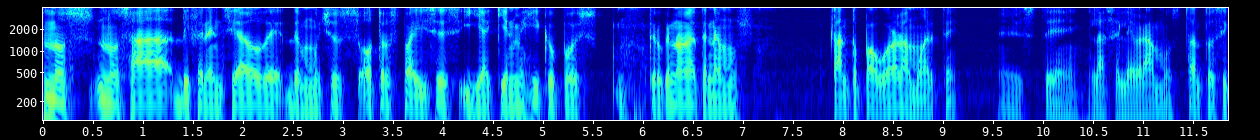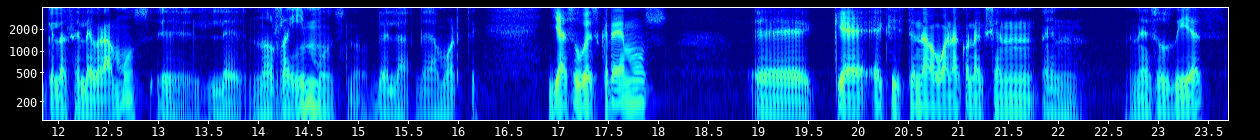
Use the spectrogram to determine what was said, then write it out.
nos, nos ha diferenciado de, de, muchos otros países y aquí en México pues creo que no la tenemos tanto pavor a la muerte. Este, la celebramos, tanto así que la celebramos, eh, nos reímos de, la, de la muerte. Y a su vez creemos eh, que existe una buena conexión en, en esos días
